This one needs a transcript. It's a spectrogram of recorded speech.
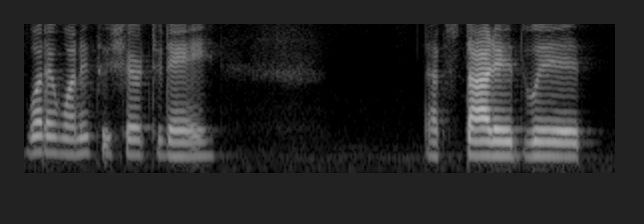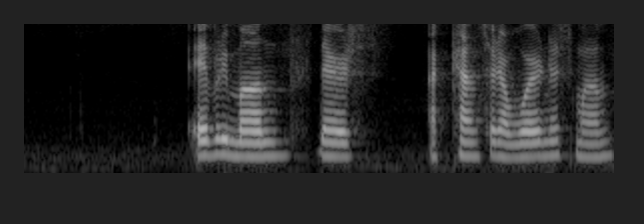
what I wanted to share today. That started with every month there's a cancer awareness month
